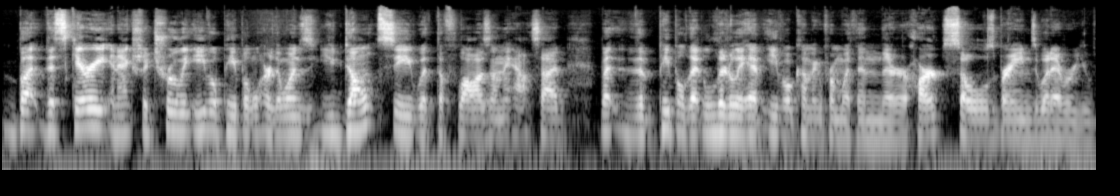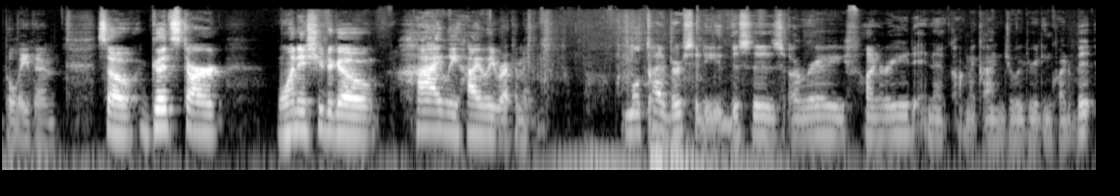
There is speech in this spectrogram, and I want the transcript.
but the scary and actually truly evil people are the ones you don't see with the flaws on the outside, but the people that literally have evil coming from within their hearts, souls, brains, whatever you believe in. So, good start. One issue to go. Highly, highly recommend. Multiversity. This is a very fun read and a comic I enjoyed reading quite a bit.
